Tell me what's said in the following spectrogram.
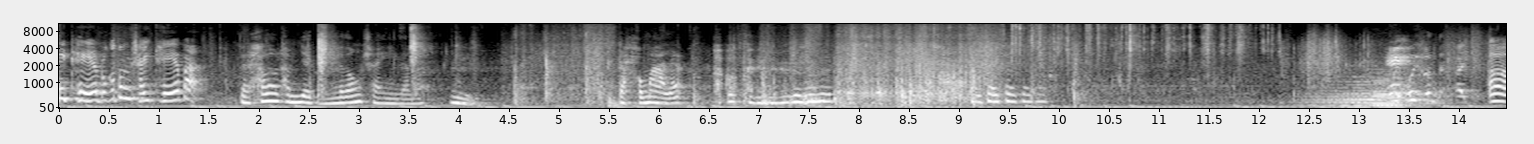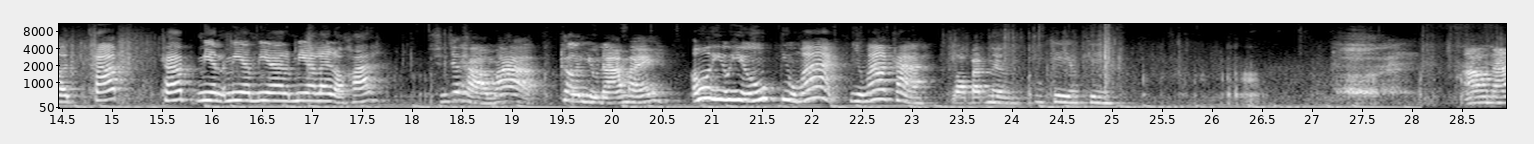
ให้เทปเราก็ต้องใช้เทปอะแต่ถ้าเราทำใหญ่กว่านี้เราต้องใช้อย่างนี้แล้วนะอืมแต่เขามาแล้วใช่ใช่ใช่ใช่อุ้ยเออครับครับมีมีมีมีอะไรเหรอคะฉันจะถามว่าเธอหิวน้ำไหมโอ้หิวหิวหิวมากหิวมากค่ะ รอแป๊บหนึ่งโอเคโอเค เอาน้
